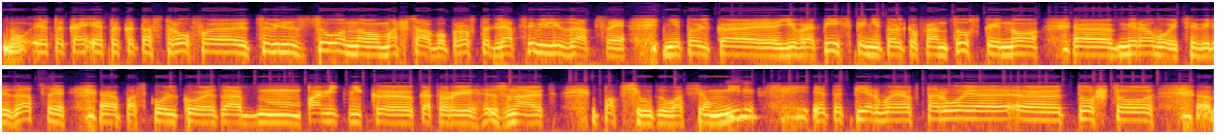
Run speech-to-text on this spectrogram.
Ну, это, это катастрофа цивилизационного масштаба, просто для цивилизации. Не только европейской, не только французской, но э, мировой цивилизации, э, поскольку это памятник, э, который знают повсюду во всем мире. Mm-hmm. Это первое. Второе, э, то, что, э,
